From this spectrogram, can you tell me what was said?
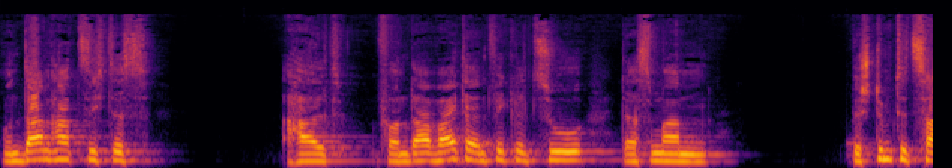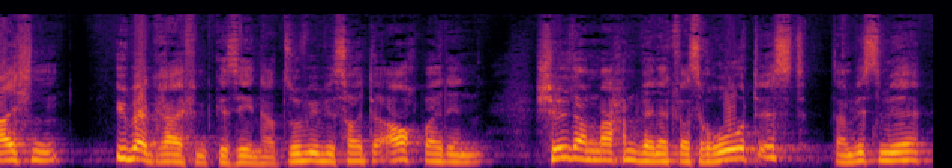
und dann hat sich das halt von da weiterentwickelt zu, dass man bestimmte Zeichen übergreifend gesehen hat, so wie wir es heute auch bei den Schildern machen. Wenn etwas rot ist, dann wissen wir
